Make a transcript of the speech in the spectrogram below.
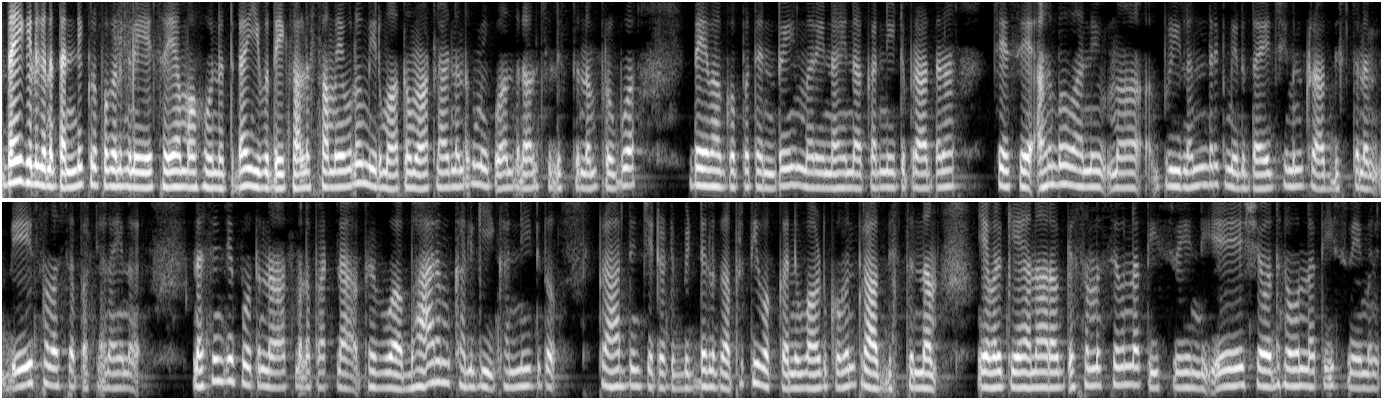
దయగలిగిన తండ్రి కృపగలిగిన ఏసయ మహోన్నతుడ ఈ ఉదయకాల సమయంలో మీరు మాతో మాట్లాడినందుకు మీకు వందనాలు చెల్లిస్తున్నాం. ప్రభు దేవా గొప్ప తండ్రి మరి నాయన కన్నీటి ప్రార్థన చేసే అనుభవాన్ని మా ప్రియులందరికీ మీరు దయచేయమని ప్రార్థిస్తున్నాం. ఏ సమస్య పట్లనైనా నశించిపోతున్న ఆత్మల పట్ల ప్రభు భారం కలిగి కన్నీటితో ప్రార్థించేటువంటి బిడ్డలుగా ప్రతి ఒక్కరిని వాడుకోమని ప్రార్థిస్తున్నాం. ఎవరికి అనారోగ్య సమస్య ఉన్నా తీసివేయండి. ఏ శోధన ఉన్నా తీసివేయమని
